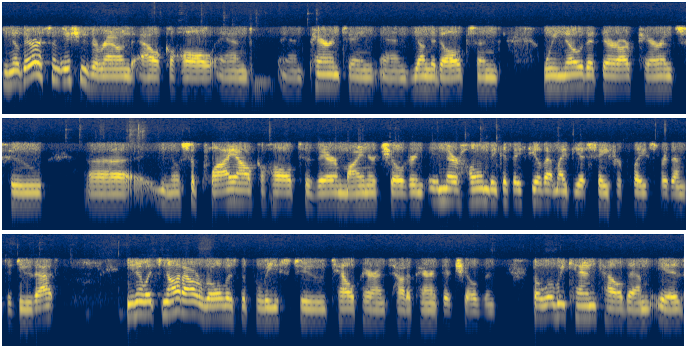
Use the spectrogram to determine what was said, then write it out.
you know, there are some issues around alcohol and and parenting and young adults, and we know that there are parents who, uh, you know, supply alcohol to their minor children in their home because they feel that might be a safer place for them to do that. You know, it's not our role as the police to tell parents how to parent their children, but what we can tell them is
